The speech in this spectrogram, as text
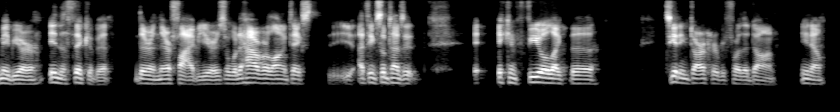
maybe are in the thick of it, they're in their five years or whatever, however long it takes. I think sometimes it, it, it can feel like the it's getting darker before the dawn, you know,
